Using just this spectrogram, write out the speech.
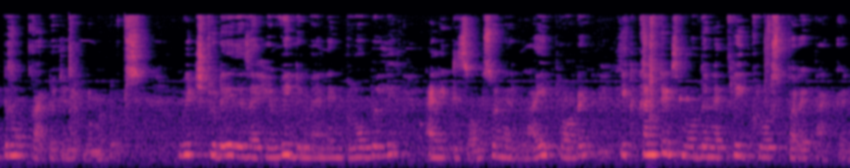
entomopathogenic nematodes, which today there's a heavy demand in globally and it is also in a live product. It contains more than a 3 crores per packet.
